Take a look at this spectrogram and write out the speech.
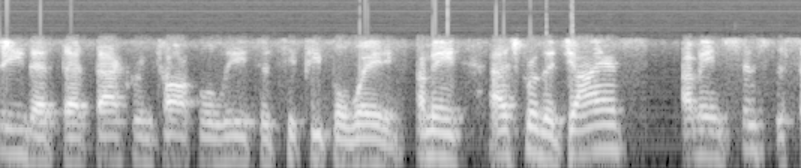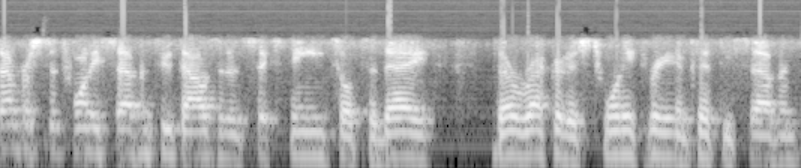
see that that backroom talk will lead to t- people waiting. I mean, as for the Giants, I mean, since December 27, 2016 till today, their record is 23 and 57,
